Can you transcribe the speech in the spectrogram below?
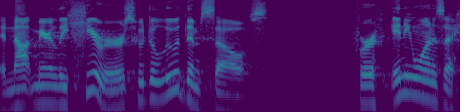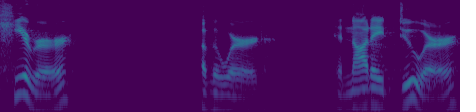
and not merely hearers who delude themselves. For if anyone is a hearer, of the word and not a doer,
